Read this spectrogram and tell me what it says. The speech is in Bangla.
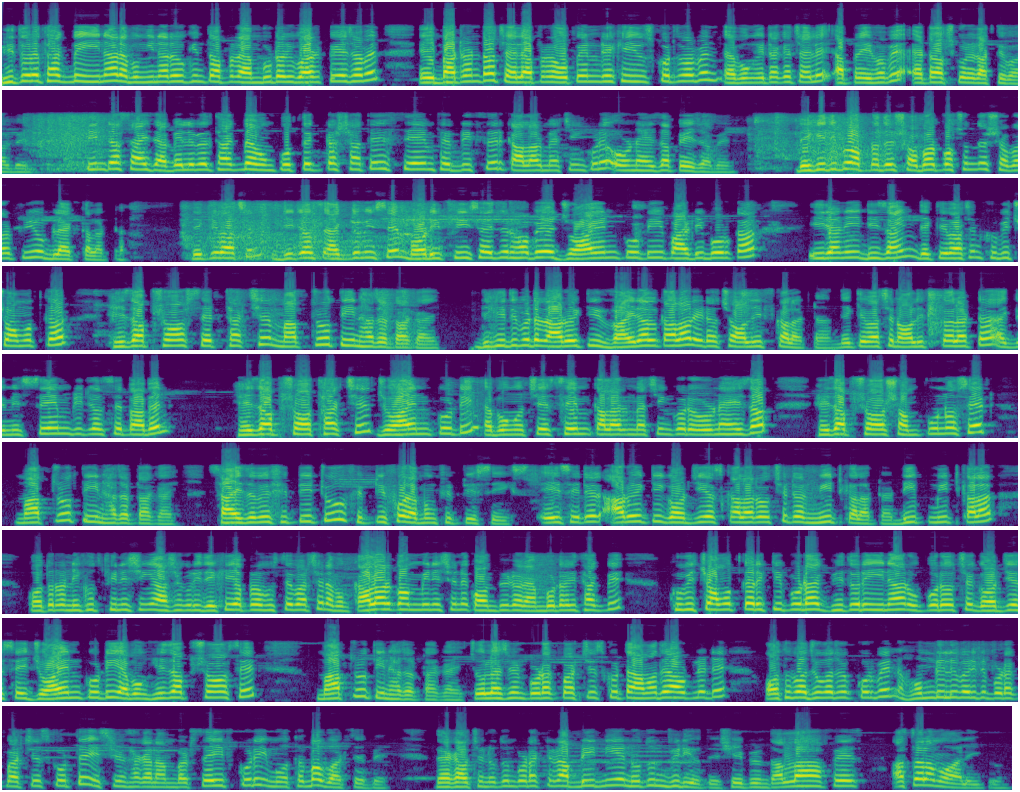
ভিতরে থাকবে ইনার এবং ইনারেও কিন্তু আপনারা এমব্রয়ডারি ওয়ার্ক পেয়ে যাবেন। এই বাটনটা চাইলে আপনারা ওপেন রেখে ইউজ করতে পারবেন এবং এটাকে চাইলে আপনারা এইভাবে অ্যাটাচ করে রাখতে পারবেন। তিনটা সাইজ অ্যাভেলেবেল থাকবে এবং প্রত্যেকটার সাথে সেম ফেব্রিক্সের কালার ম্যাচিং করে ওড়না পেয়ে যাবেন। দেখিয়ে দিব আপনাদের সবার পছন্দের, সবার প্রিয় ব্ল্যাক কালারটা দেখতে পাচ্ছেন ডিটেলস একদমই সেম বডি ফ্রি সাইজের হবে জয়েন্ট কোটি পার্টি বোরকা, ইরানি ডিজাইন দেখতে পাচ্ছেন খুবই চমৎকার, হিজাব সহ সেট থাকছে মাত্র তিন হাজার টাকায়। দেখিয়ে দিব এটার আরও একটি ভাইরাল কালার এটা হচ্ছে অলিভ কালারটা দেখতে পাচ্ছেন অলিভ কালারটা একদমই সেম ডিটেলসে পাবেন। হেজাব সহ থাকছে জয়েন্ট কোটি এবং হচ্ছে সেম কালার ম্যাচিং করে ওড়না হেজাব। হেজাব সহ সম্পূর্ণ সেট মাত্র তিন হাজার টাকায়। সাইজ হবে ফিফটি টু ফিফটি ফোর এবং ফিফটি সিক্স এই সেটের আরও একটি গর্জিয়াস কালার হচ্ছে, এটার মিড কালারটা ডিপ মিড কালার কতটা নিখুঁত ফিনিশিং এ আশা করি দেখেই আপনারা বুঝতে পারছেন এবং কালার কম্বিনেশনে কম্পিউটার এমব্রয়ডারি থাকবে। খুবই চমৎকার একটি প্রোডাক্ট ভিতরে ইনার উপরে হচ্ছে গর্জিয়াস এই জয়েন্ট কোটি এবং হিজাব সহ সেট মাত্র তিন হাজার টাকায়। চলে আসবেন প্রোডাক্ট পারচেস করতে আমাদের আউটলেটে অথবা যোগাযোগ করবেন হোম ডেলিভারিতে প্রোডাক্ট পারচেস করতে স্ক্রিনে থাকা নাম্বার সেভ করে ইমো অথবা হোয়াটসঅ্যাপে দেখা হচ্ছে নতুন প্রোডাক্টের আপডেট নিয়ে নতুন ভিডিওতে সেই পর্যন্ত আল্লাহ হাফেজ। আসসালামু আলাইকুম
